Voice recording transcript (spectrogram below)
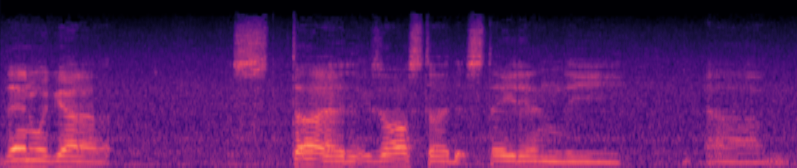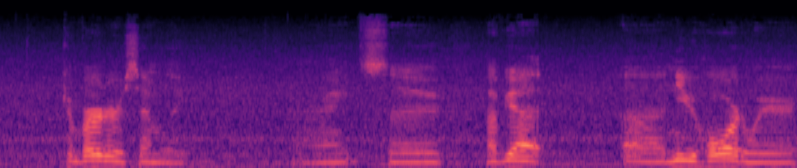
Then we've got a stud exhaust stud that stayed in the um, converter assembly. Alright so I've got uh, new hardware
